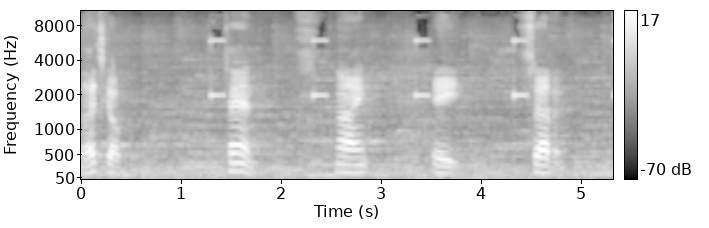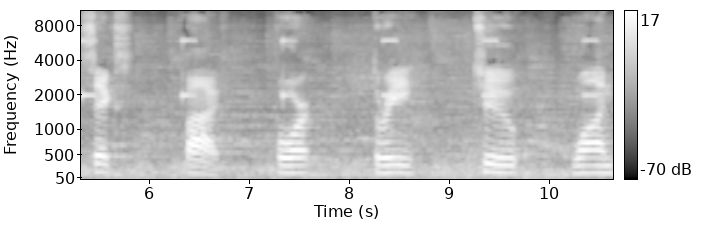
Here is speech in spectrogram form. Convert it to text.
Let's go. 10, 9, 8, 7, 6, 5, 4, 3, 2, 1,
